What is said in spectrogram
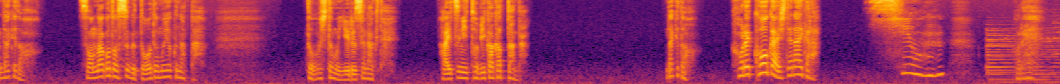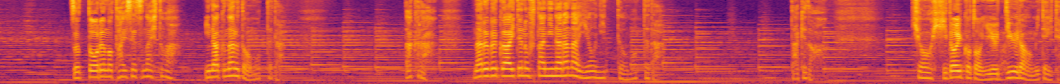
だけどそんなことすぐどうでもよくなった。どうしても許せなくてあいつに飛びかかったんだ。だけど俺後悔してないから。シオン？俺ずっと俺の大切な人はいなくなると思ってた。だからなるべく相手の負担にならないようにって思ってた。だけど今日ひどいことを言うデューラを見ていて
